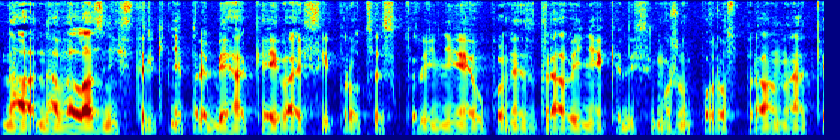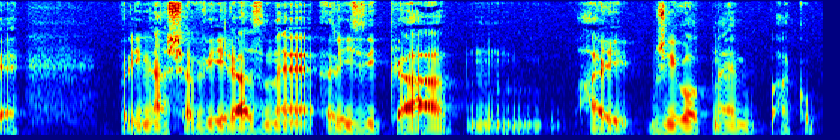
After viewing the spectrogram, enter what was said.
na, na veľa z nich striktne prebieha KYC proces, ktorý nie je úplne zdravý. Niekedy si možno porozprávame, aké prináša výrazné rizika, aj životné, ako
